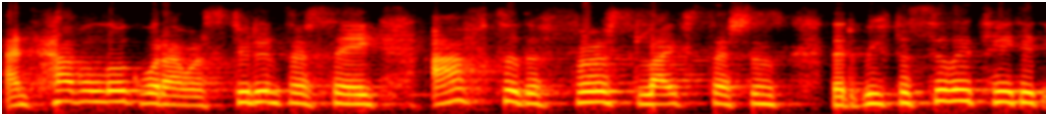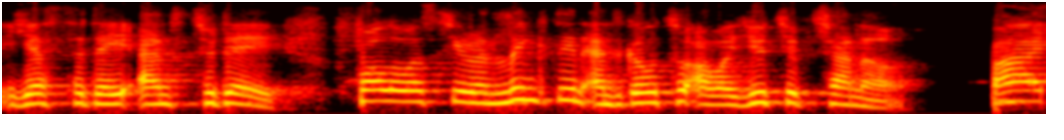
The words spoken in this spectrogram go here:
and have a look what our students are saying after the first live sessions that we facilitated yesterday and today. Follow us here on LinkedIn and go to our YouTube channel. Bye.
